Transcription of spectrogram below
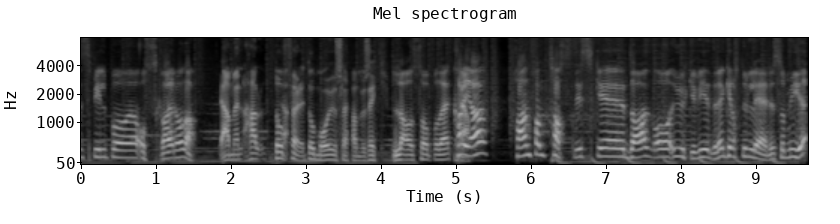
eh, spille på Oscar òg, da. Ja, men da, føler jeg, da må hun slippe musikk. La oss håpe på det. Kaja, ha en fantastisk eh, dag og uke videre. Gratulerer så mye.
